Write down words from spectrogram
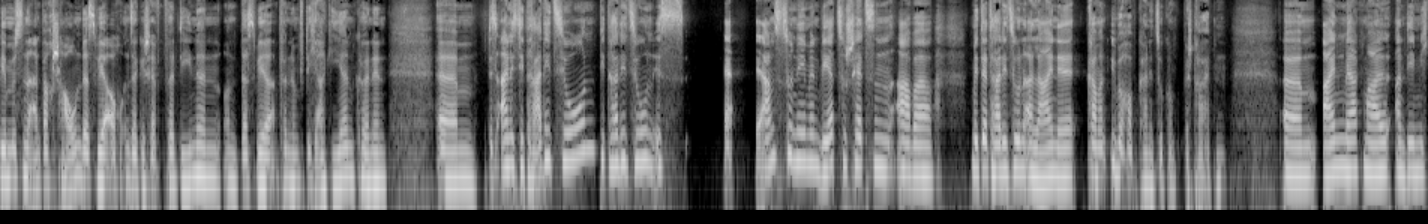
wir müssen einfach schauen, dass wir auch unser Geschäft verdienen und dass wir vernünftig agieren können. Ähm, das eine ist die Tradition. Die Tradition ist äh, ernst zu nehmen, wertzuschätzen, aber mit der Tradition alleine kann man überhaupt keine Zukunft bestreiten. Ähm, ein Merkmal, an dem ich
